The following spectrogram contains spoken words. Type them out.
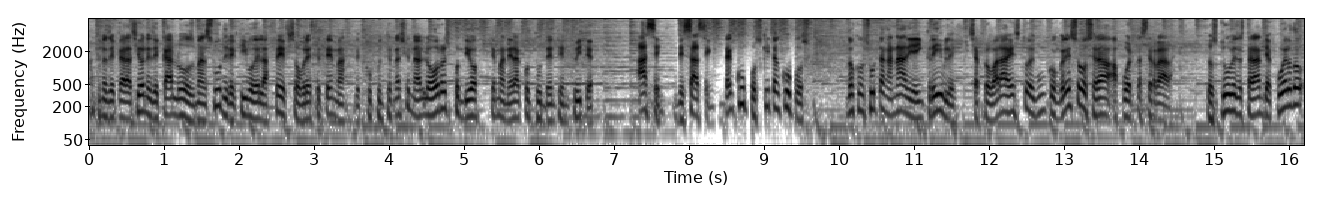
Ante unas declaraciones de Carlos Mansur, directivo de la FEF, e sobre este tema del cupo internacional, Lor respondió de manera contundente en Twitter. Hacen, deshacen, dan cupos, quitan cupos, no consultan a nadie, increíble. ¿Se aprobará esto en un congreso o será a puerta cerrada? Los clubes estarán de acuerdo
